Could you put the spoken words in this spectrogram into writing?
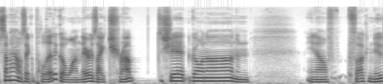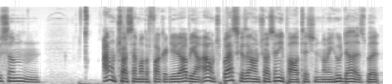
somehow it was like a political one. There was like Trump shit going on and you know, f- fuck Newsom I don't trust that motherfucker, dude. I'll be honest. I don't. That's because I don't trust any politician. I mean, who does? But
